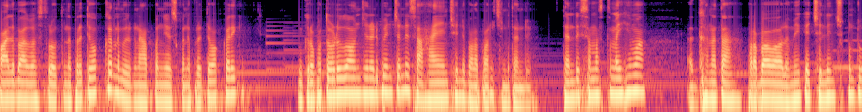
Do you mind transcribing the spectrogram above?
పాలిభాగస్తులు అవుతున్న ప్రతి ఒక్కరిని మీరు జ్ఞాపకం చేసుకుని ప్రతి ఒక్కరికి మీ కృప తోడుగా ఉంచి నడిపించండి సహాయం చేయండి బలపరచండి తండ్రి. తండ్రి సమస్త మహిమ ఘనత ప్రభావాలు మీకే చెల్లించుకుంటూ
